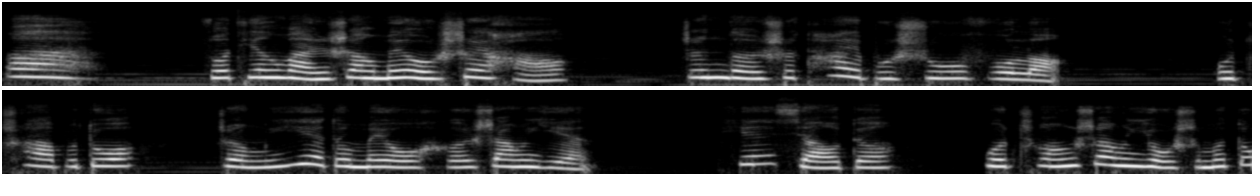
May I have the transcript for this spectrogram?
唉，昨天晚上没有睡好，真的是太不舒服了。我差不多整夜都没有合上眼。天晓得我床上有什么东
